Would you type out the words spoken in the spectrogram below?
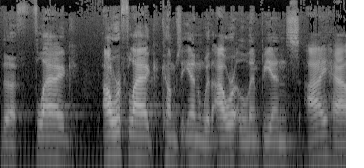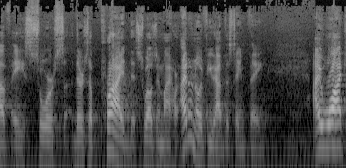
the flag, our flag comes in with our Olympians, I have a source, there's a pride that swells in my heart. I don't know if you have the same thing. I watch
